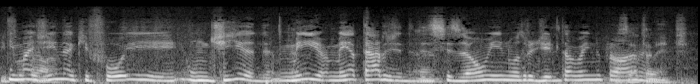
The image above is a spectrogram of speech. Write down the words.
Imagina que foi um dia, meia, meia tarde de é. decisão e no outro dia ele estava indo para lá. Né? Exatamente. Né?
